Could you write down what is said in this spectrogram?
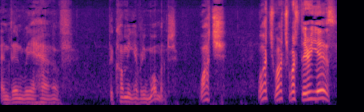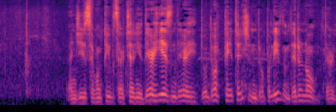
And then we have the coming every moment. Watch, watch, watch, watch, there he is. And Jesus said, when people start telling you, there he is, and there he, don't, don't pay attention, don't believe them. They don't know. They're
